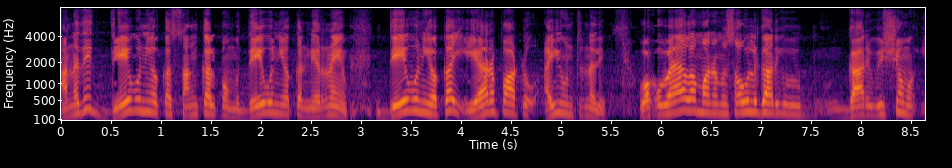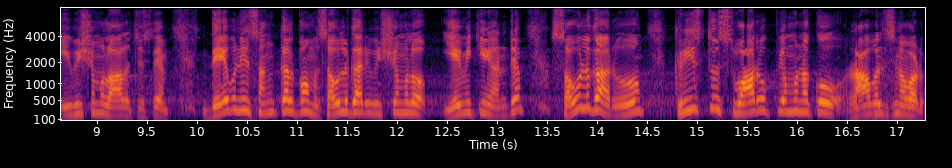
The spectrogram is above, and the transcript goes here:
అన్నది దేవుని యొక్క సంకల్పము దేవుని యొక్క నిర్ణయం దేవుని యొక్క ఏర్పాటు అయి ఉంటున్నది. ఒకవేళ మనము సౌలు గారికి గారి విషయం ఈ విషయంలో ఆలోచిస్తే దేవుని సంకల్పం సౌలు గారి విషయంలో ఏమిటి అంటే సౌలు గారు క్రీస్తు స్వారూప్యమునకు రావలసిన వాడు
